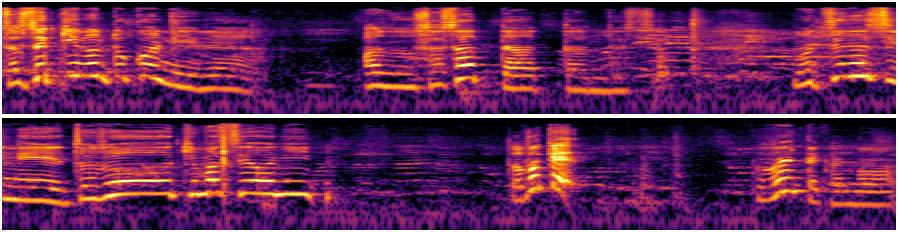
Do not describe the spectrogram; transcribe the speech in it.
座席のとこにねあの刺さってあったんですよ。持ち主に届きますように届け届いたかな？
